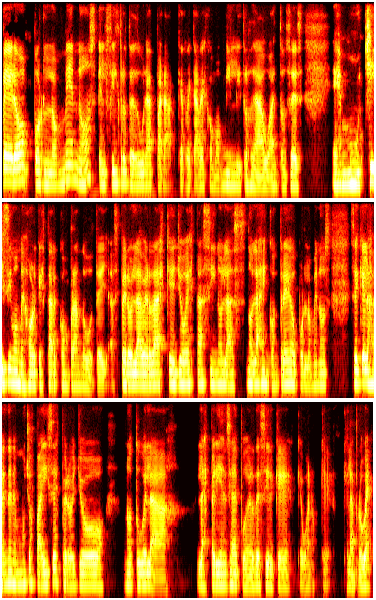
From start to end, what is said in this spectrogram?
pero por lo menos el filtro te dura para que recargues como mil litros de agua, entonces es muchísimo mejor que estar comprando botellas. Pero la verdad es que yo estas sí no las, no las encontré, o por lo menos sé que las venden en muchos países, pero yo no tuve la, la experiencia de poder decir que, que bueno, que, que la probé.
